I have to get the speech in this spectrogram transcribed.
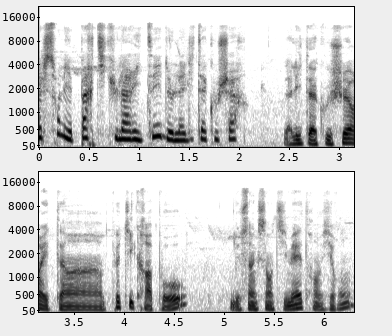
quelles sont les particularités de la lite accoucheur La lite accoucheur est un petit crapaud de 5 cm environ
